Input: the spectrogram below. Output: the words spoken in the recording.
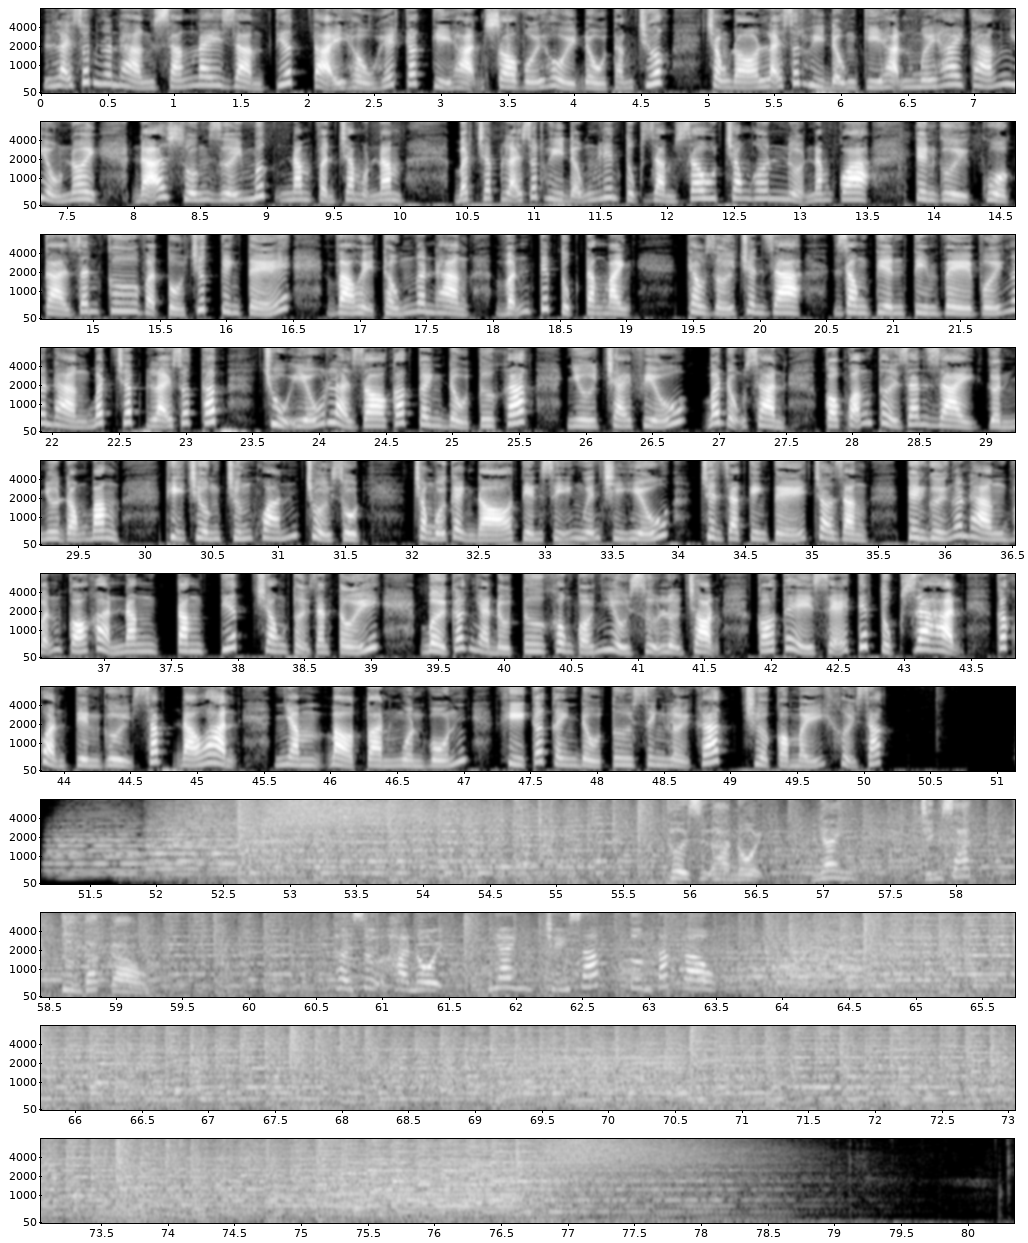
Lãi suất ngân hàng sáng nay giảm tiếp tại hầu hết các kỳ hạn so với hồi đầu tháng trước, trong đó lãi suất huy động kỳ hạn 12 tháng nhiều nơi đã xuống dưới mức 5% một năm. Bất chấp lãi suất huy động liên tục giảm sâu trong hơn nửa năm qua, tiền gửi của cả dân cư và tổ chức kinh tế vào hệ thống ngân hàng vẫn tiếp tục tăng mạnh. Theo giới chuyên gia, dòng tiền tìm về với ngân hàng bất chấp lãi suất thấp chủ yếu là do các kênh đầu tư khác như trái phiếu, bất động sản có quãng thời gian dài gần như đóng băng, thị trường chứng khoán trồi sụt, trong bối cảnh đó, tiến sĩ Nguyễn Trí Hiếu, chuyên gia kinh tế cho rằng tiền gửi ngân hàng vẫn có khả năng tăng tiếp trong thời gian tới bởi các nhà đầu tư không có nhiều sự lựa chọn, có thể sẽ tiếp tục gia hạn các khoản tiền gửi sắp đáo hạn nhằm bảo toàn nguồn vốn khi các kênh đầu tư sinh lời khác chưa có mấy khởi sắc. Thời sự Hà Nội, nhanh, chính xác, tương tác cao. Thời sự Hà Nội, nhanh, chính xác, tương tác cao.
